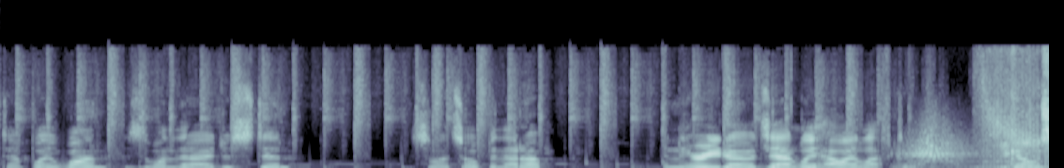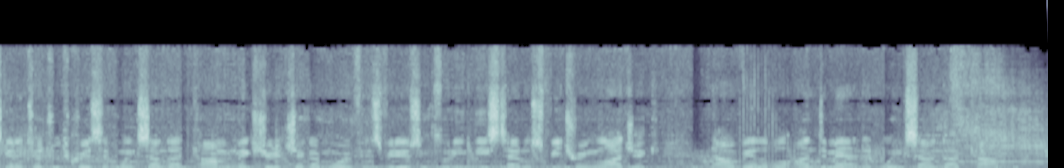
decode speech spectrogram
Template 1 is the one that I just did. So let's open that up. And here you go, exactly how I left it. You can always get in touch with Chris at winksound.com and make sure to check out more of his videos, including these titles featuring Logic, now available on demand at winksound.com.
